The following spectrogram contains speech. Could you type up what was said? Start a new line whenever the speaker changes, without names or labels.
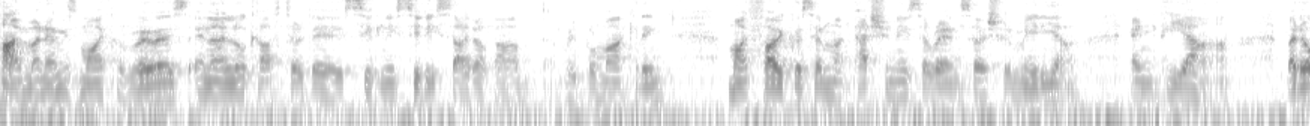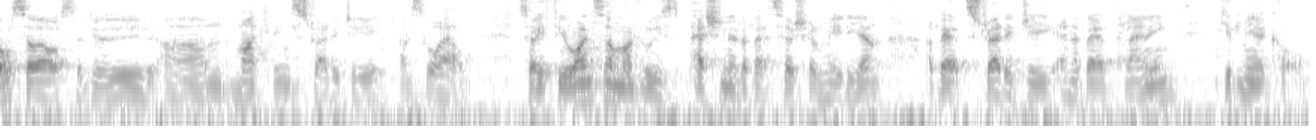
Hi, my name is Michael Ruiz, and I look after the Sydney City side of um, Ripple Marketing. My focus and my passion is around social media and PR, but also I also do um, marketing strategy as well. So if you want someone who is passionate about social media, about strategy and about planning, give me a call.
